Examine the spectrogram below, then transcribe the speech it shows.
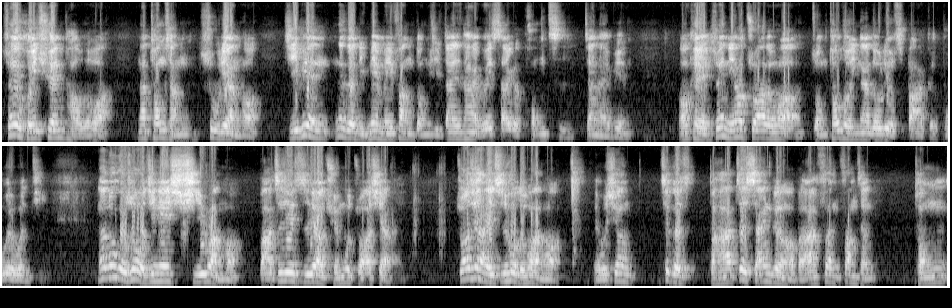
所以回圈跑的话，那通常数量哈，即便那个里面没放东西，但是它也会塞个空值在那边。OK，所以你要抓的话，总 total 应该都六十八个，不会问题。那如果说我今天希望哈，把这些资料全部抓下来。抓下来之后的话呢，我希望这个把它这三个啊，把它放放成同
